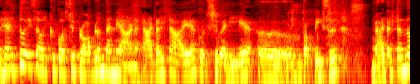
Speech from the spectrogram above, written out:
ഹെൽത്ത് വൈസ് അവർക്ക് കുറച്ച് പ്രോബ്ലം തന്നെയാണ്. അഡൾട്ട് ആയ കുറച്ച് വലിയ പപ്പീസ് അഡൾട്ട് എന്ന്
